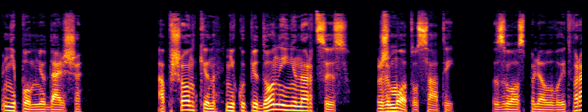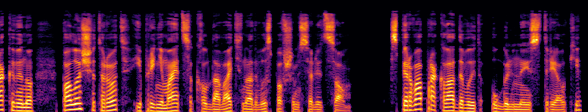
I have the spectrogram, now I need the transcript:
не помню дальше. А Пшонкин не Купидон и не нарцисс, жмот усатый. Зло сплевывает в раковину, полощет рот и принимается колдовать над выспавшимся лицом. Сперва прокладывает угольные стрелки,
